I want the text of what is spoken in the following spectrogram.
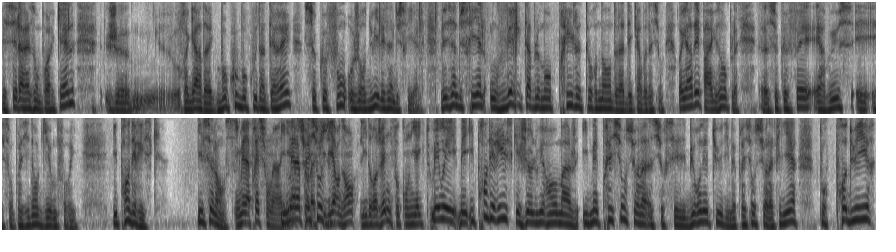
et c'est la raison pour laquelle je regarde avec beaucoup beaucoup d'intérêt ce que font aujourd'hui les industriels. Les industriels ont véritablement pris le tournant de la décarbonation. Regardez par exemple euh, ce que fait Airbus et son président Guillaume Faury. Il prend des risques il se lance. Il met la pression. Hein. Il, met la sur pression la filière en disant l'hydrogène, il faut qu'on y aille tous. Mais oui, mais il prend des risques et je lui rends hommage. Il met pression sur, la, sur ses bureaux d'études, il met pression sur la filière pour produire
